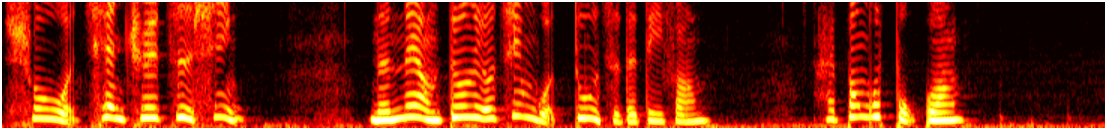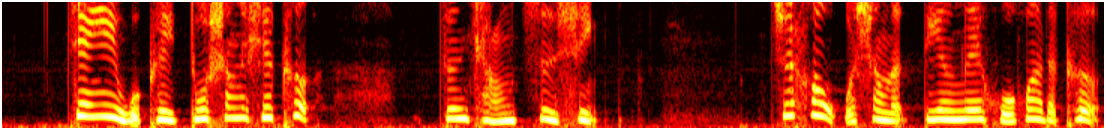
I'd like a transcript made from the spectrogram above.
说我欠缺自信。能量都流进我肚子的地方，还帮我补光。建议我可以多上一些课，增强自信。之后我上了 DNA 活化的课，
